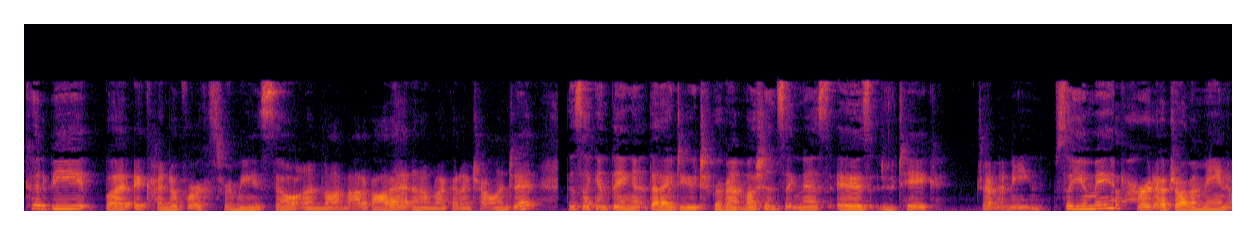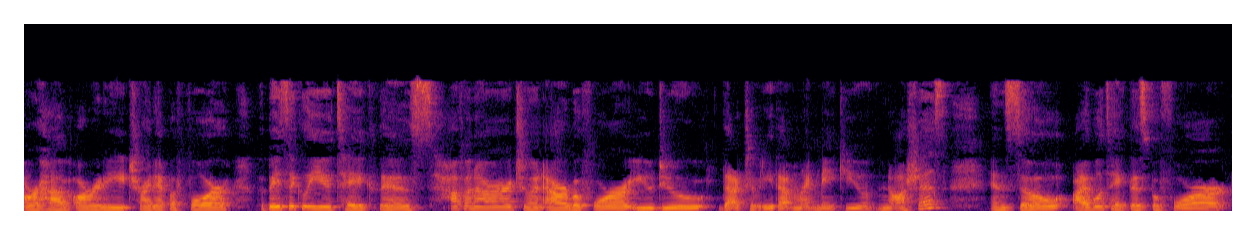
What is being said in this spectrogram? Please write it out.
Could be, but it kind of works for me, so I'm not mad about it and I'm not gonna challenge it. The second thing that I do to prevent motion sickness is to take Dramamine. So you may have heard of Dramamine or have already tried it before, but basically you take this half an hour to an hour before you do the activity that might make you nauseous. And so I will take this before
